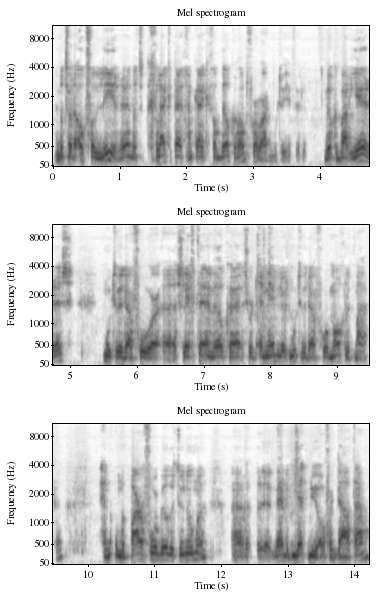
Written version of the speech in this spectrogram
en dat we er ook van leren en dat we tegelijkertijd gaan kijken van welke randvoorwaarden moeten we invullen. Welke barrières moeten we daarvoor uh, slechten en welke soort enablers moeten we daarvoor mogelijk maken. En om een paar voorbeelden te noemen, uh, we hebben het net nu over data.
